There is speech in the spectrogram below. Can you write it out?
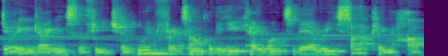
doing going into the future? Would, for example, the UK want to be a recycling hub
